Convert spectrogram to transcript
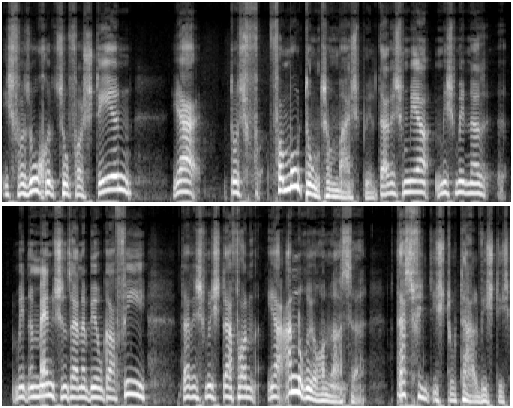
Ich versuche zu verstehen, ja, durch Vermutung zum Beispiel, dass ich mir, mich mit, einer, mit einem Menschen seiner Biografie, dass ich mich davon ja anrühren lasse. Das finde ich total wichtig,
